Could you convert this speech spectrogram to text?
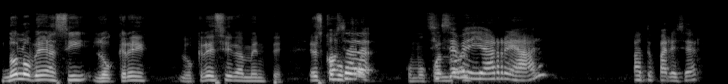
no lo ve así, lo cree, lo cree ciegamente. Es como, o sea, cua- como ¿sí cuando, se hay- veía real, a tu parecer?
